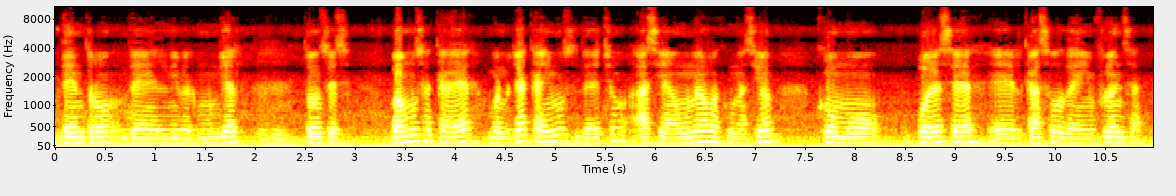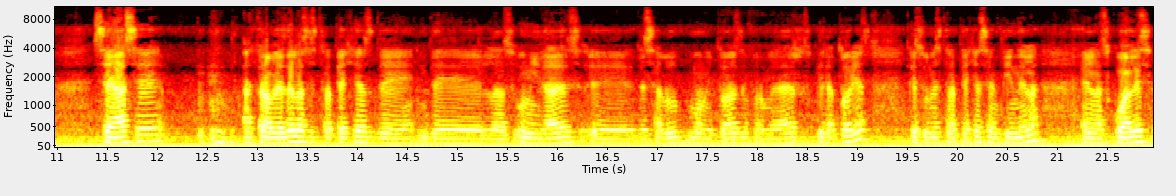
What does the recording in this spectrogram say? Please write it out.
dentro del nivel mundial. Entonces, vamos a caer, bueno, ya caímos de hecho hacia una vacunación como puede ser el caso de influenza. Se hace a través de las estrategias de, de las unidades eh, de salud monitoras de enfermedades respiratorias, que es una estrategia centinela, en las cuales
